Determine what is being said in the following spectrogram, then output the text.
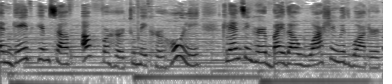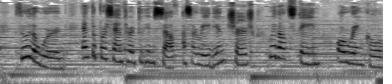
and gave himself up for her to make her holy, cleansing her by the washing with water through the word, and to present her to himself as a radiant church without stain or wrinkle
